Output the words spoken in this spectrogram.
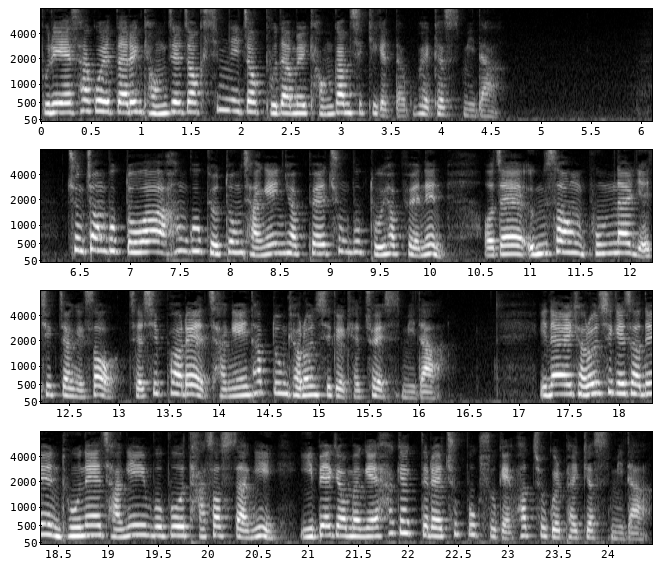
불의의 사고에 따른 경제적, 심리적 부담을 경감시키겠다고 밝혔습니다. 충청북도와 한국교통장애인협회 충북도협회는 어제 음성 봄날 예식장에서 제18회 장애인 합동 결혼식을 개최했습니다. 이날 결혼식에서는 도내 장애인 부부 5쌍이 200여 명의 하객들의 축복 속에 화촉을 밝혔습니다.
